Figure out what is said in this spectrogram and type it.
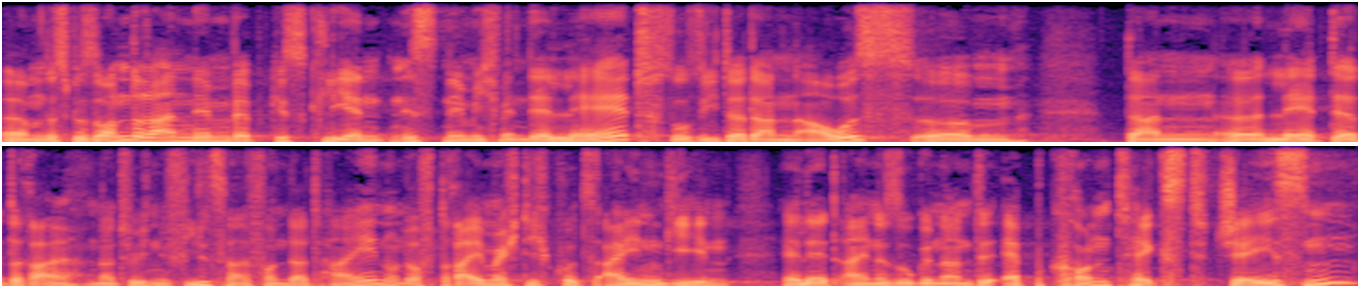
Ähm, das Besondere an dem WebGIS-Klienten ist nämlich, wenn der lädt, so sieht er dann aus, ähm, dann äh, lädt er drei, natürlich eine Vielzahl von Dateien und auf drei möchte ich kurz eingehen. Er lädt eine sogenannte App-Context-JSON,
